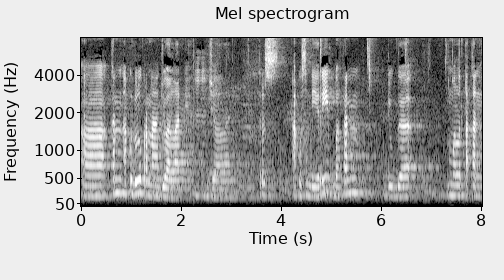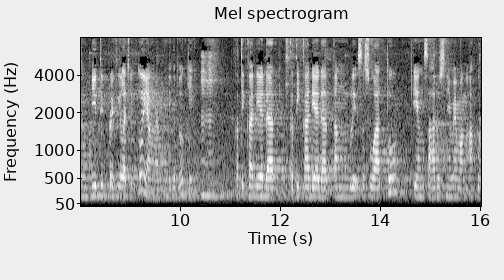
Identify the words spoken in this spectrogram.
eh, kan aku dulu pernah jualan ya jualan. Terus aku sendiri bahkan juga meletakkan beauty privilege itu yang memang di good looking. Mm. ketika dia dat ketika dia datang beli sesuatu yang seharusnya memang aku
